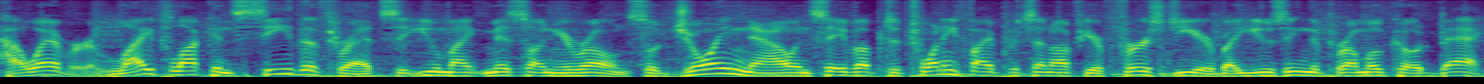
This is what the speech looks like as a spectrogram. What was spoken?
However, LifeLock can see the threats that you might miss on your own. So join now and save up to 25% off your first year by using the promo code BECK.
